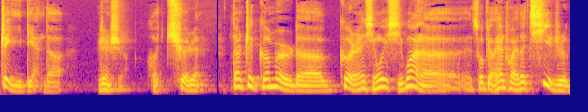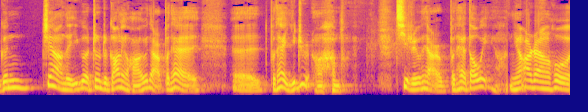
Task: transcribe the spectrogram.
这一点的认识和确认。但这哥们儿的个人行为习惯呢，所表现出来的气质跟这样的一个政治纲领好像有点不太，呃，不太一致啊。气质有点不太到位啊！你看二战后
